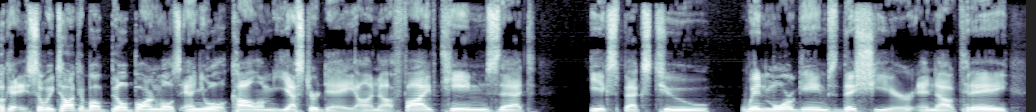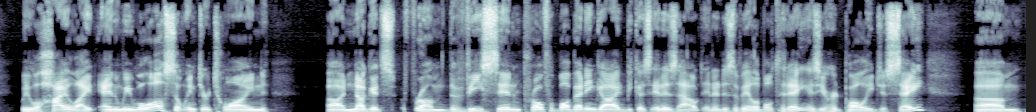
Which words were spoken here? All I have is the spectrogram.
Okay, so we talked about Bill Barnwell's annual column yesterday on uh, five teams that he expects to win more games this year. And now today we will highlight and we will also intertwine uh, nuggets from the VSIN Pro Football Betting Guide because it is out and it is available today, as you heard Paulie just say. Um,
